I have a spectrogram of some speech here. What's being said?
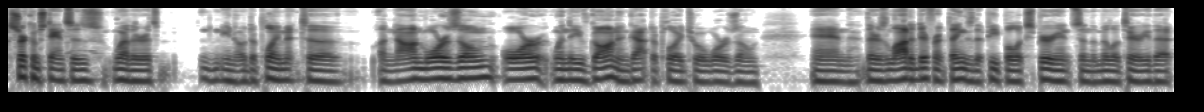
circumstances, whether it's you know deployment to a non-war zone or when they've gone and got deployed to a war zone. And there's a lot of different things that people experience in the military that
